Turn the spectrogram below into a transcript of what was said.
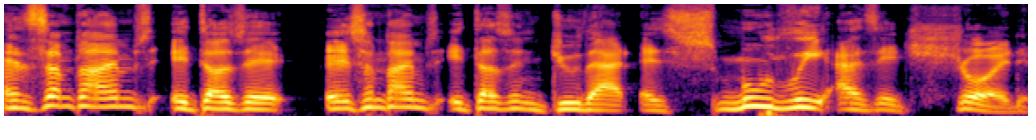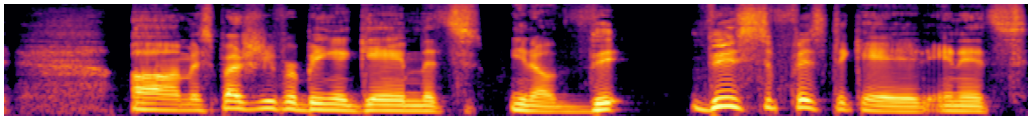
and sometimes it does it sometimes it doesn't do that as smoothly as it should um, especially for being a game that's you know thi- this sophisticated in its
